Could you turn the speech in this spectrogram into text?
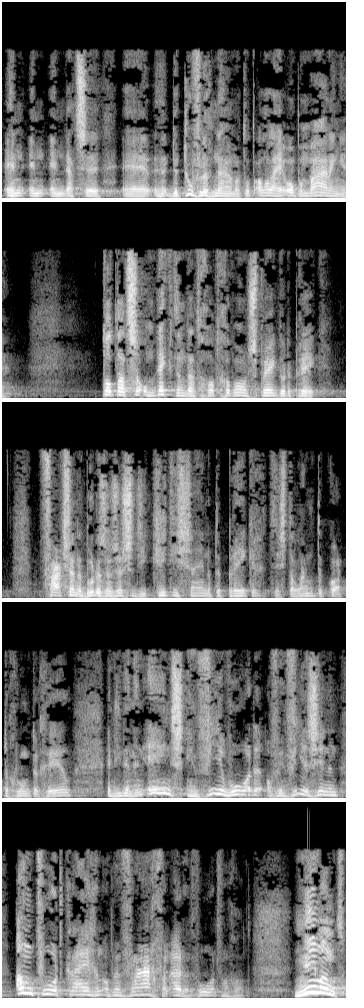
En, en, en dat ze eh, de toevlucht namen tot allerlei openbaringen. Totdat ze ontdekten dat God gewoon spreekt door de preek. Vaak zijn het broeders en zussen die kritisch zijn op de preker. Het is te lang, te kort, te groen, te geel. En die dan ineens in vier woorden of in vier zinnen antwoord krijgen op een vraag vanuit het woord van God. Niemand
